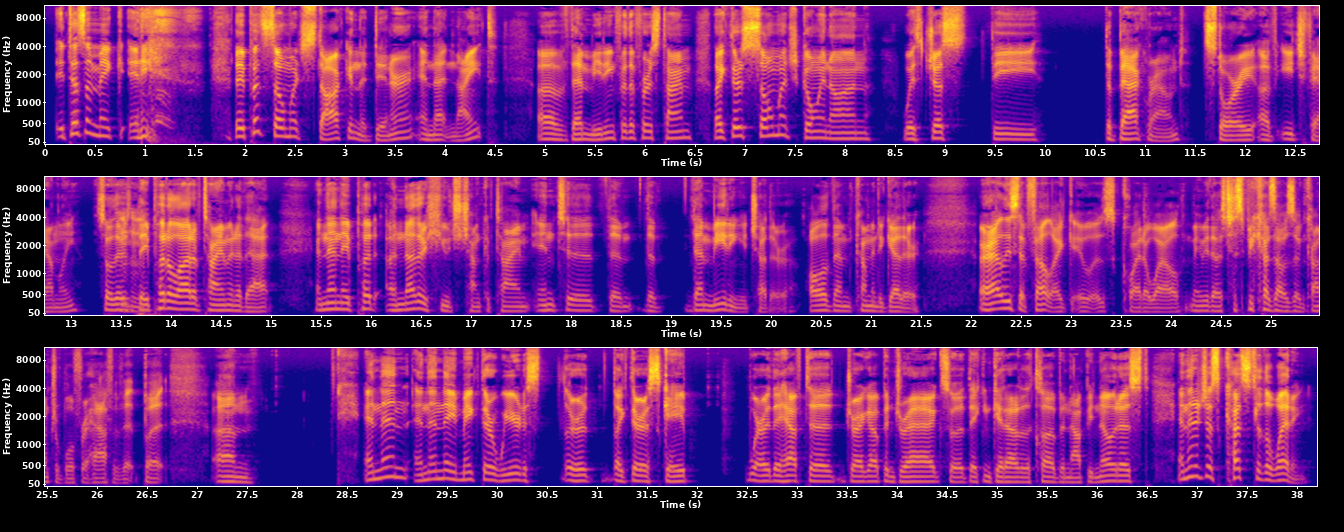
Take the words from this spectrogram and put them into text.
It doesn't make any. they put so much stock in the dinner and that night of them meeting for the first time. Like there's so much going on with just the the background story of each family. So there's they put a lot of time into that. And then they put another huge chunk of time into the the them meeting each other, all of them coming together. Or at least it felt like it was quite a while. Maybe that's just because I was uncomfortable for half of it, but um and then and then they make their weird es- or like their escape where they have to drag up and drag so that they can get out of the club and not be noticed and then it just cuts to the wedding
